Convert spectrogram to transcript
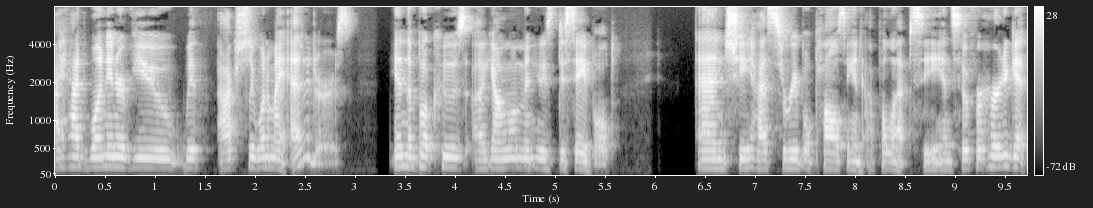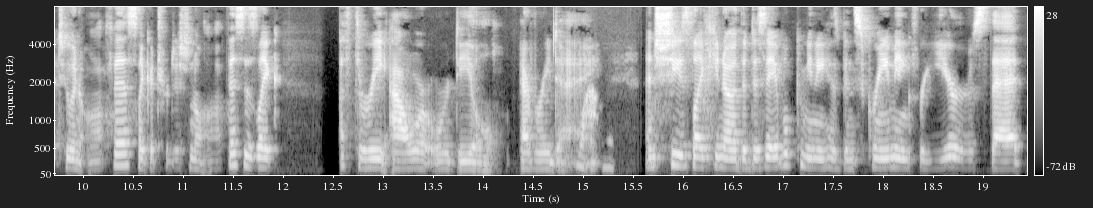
I had one interview with actually one of my editors in the book, who's a young woman who's disabled and she has cerebral palsy and epilepsy. And so for her to get to an office, like a traditional office, is like a three hour ordeal every day. Wow. And she's like, you know, the disabled community has been screaming for years that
